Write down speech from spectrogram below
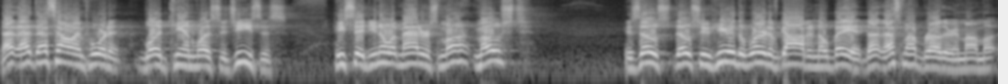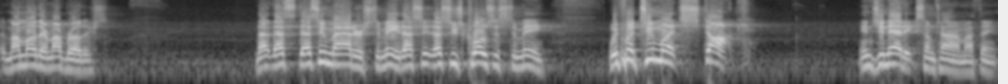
That, that, that's how important blood kin was to Jesus. He said, You know what matters mo- most? Is those, those who hear the word of God and obey it. That, that's my brother and my, my mother and my brothers. That, that's, that's who matters to me. That's, who, that's who's closest to me. We put too much stock in genetics sometime, I think.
